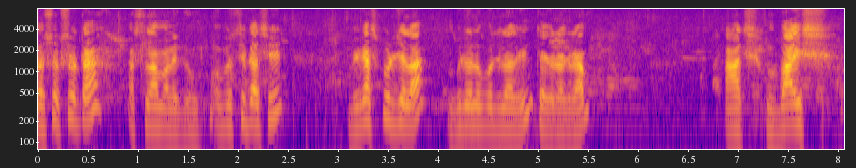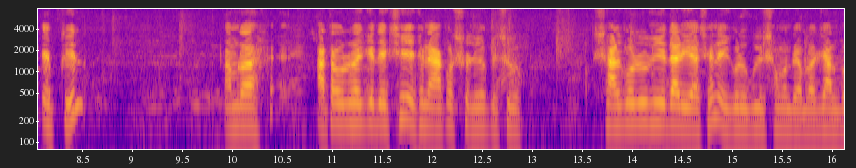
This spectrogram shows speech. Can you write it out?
দর্শক শ্রোতা আসসালামু আলাইকুম। উপস্থিত আছি দিনাজপুর জেলা বিরল উপজেলাধীন তেগরা গ্রাম। আজ বাইশ এপ্রিল। আমরা আটাউর ভাইকে দেখছি এখানে আকর্ষণীয় কিছু ষাঁড় গরু নিয়ে দাঁড়িয়ে আছেন। এই গরুগুলি সম্বন্ধে আমরা জানব।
